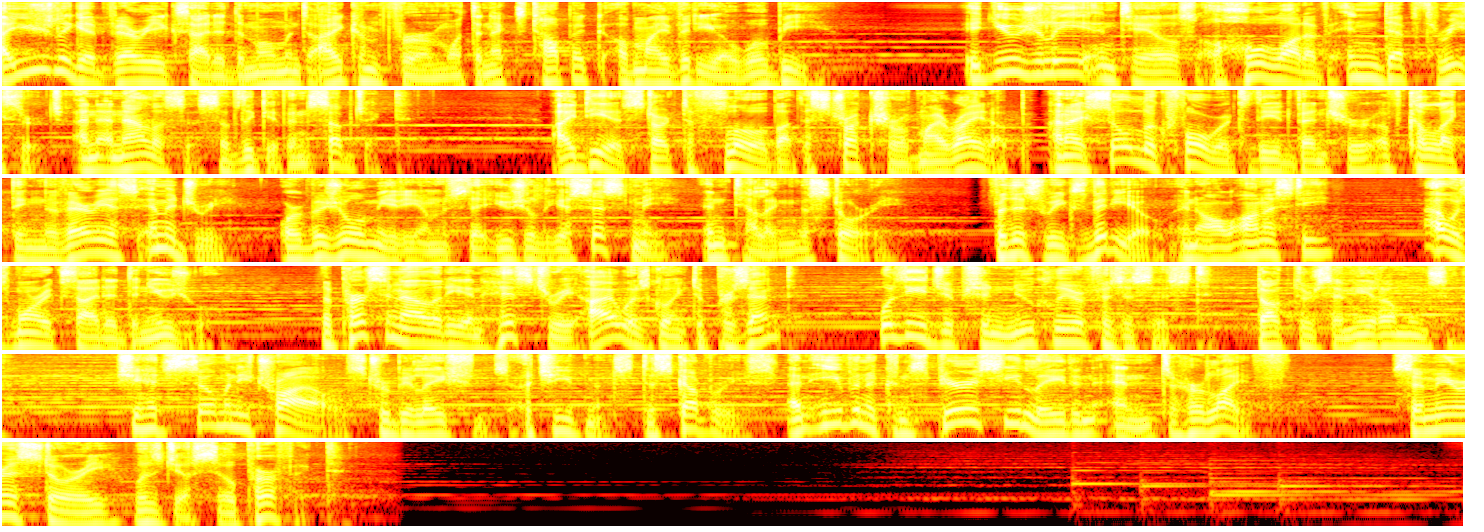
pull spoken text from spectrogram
I usually get very excited the moment I confirm what the next topic of my video will be. It usually entails a whole lot of in-depth research and analysis of the given subject. Ideas start to flow about the structure of my write-up, and I so look forward to the adventure of collecting the various imagery or visual mediums that usually assist me in telling the story. For this week's video, in all honesty, I was more excited than usual. The personality and history I was going to present was the Egyptian nuclear physicist, Dr. Samira Musa. She had so many trials, tribulations, achievements, discoveries, and even a conspiracy laid an end to her life. Samira's story was just so perfect.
